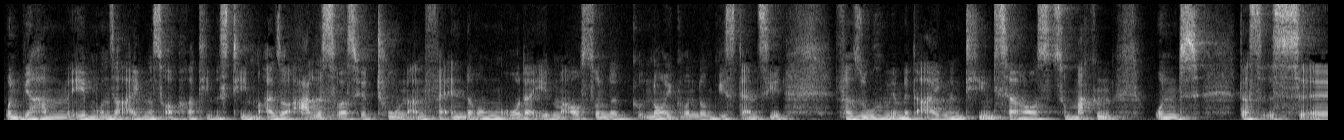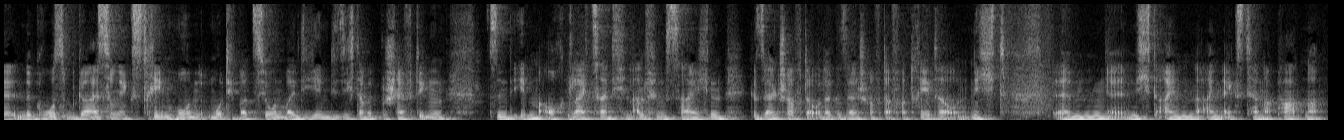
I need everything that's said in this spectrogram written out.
Und wir haben eben unser eigenes operatives Team. Also alles, was wir tun an Veränderungen oder eben auch so eine Neugründung wie Stancy, versuchen wir mit eigenen Teams heraus zu machen und das ist äh, eine große Begeisterung, extrem hohe Motivation, weil diejenigen, die sich damit beschäftigen, sind eben auch gleichzeitig in Anführungszeichen Gesellschafter oder Gesellschaftervertreter und nicht, ähm, nicht ein, ein externer Partner.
